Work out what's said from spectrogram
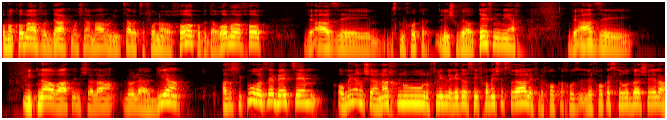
או מקום העבודה, כמו שאמרנו, נמצא בצפון הרחוק או בדרום הרחוק, ואז אה, בסמיכות ליישובי העוטף נניח, ואז אה, ניתנה הוראת ממשלה לא להגיע. אז הסיפור הזה בעצם אומר שאנחנו נופלים לגדר סעיף 15א לחוק, החוז... לחוק השכירות והשאלה.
